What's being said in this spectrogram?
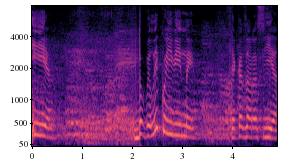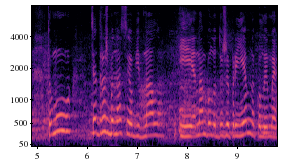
і до Великої війни, яка зараз є. Тому ця дружба нас і об'єднала. І нам було дуже приємно, коли ми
